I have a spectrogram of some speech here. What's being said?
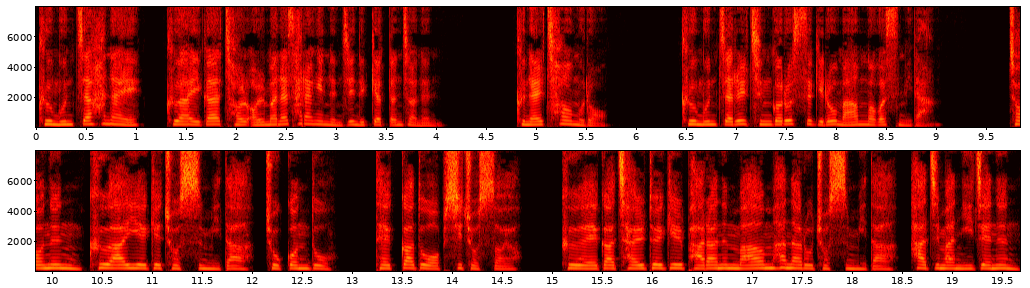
그 문자 하나에 그 아이가 절 얼마나 사랑했는지 느꼈던 저는 그날 처음으로 그 문자를 증거로 쓰기로 마음먹었습니다. 저는 그 아이에게 줬습니다. 조건도 대가도 없이 줬어요. 그 애가 잘 되길 바라는 마음 하나로 줬습니다. 하지만 이제는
